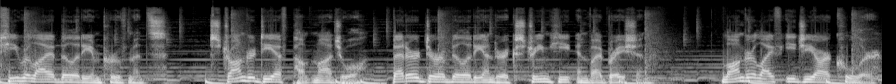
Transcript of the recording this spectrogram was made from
Key reliability improvements. Stronger DEF pump module, better durability under extreme heat and vibration. Longer life EGR cooler,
